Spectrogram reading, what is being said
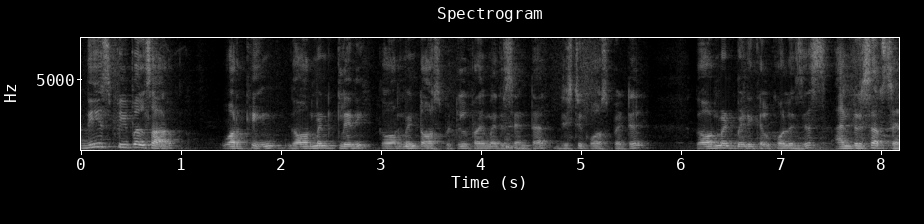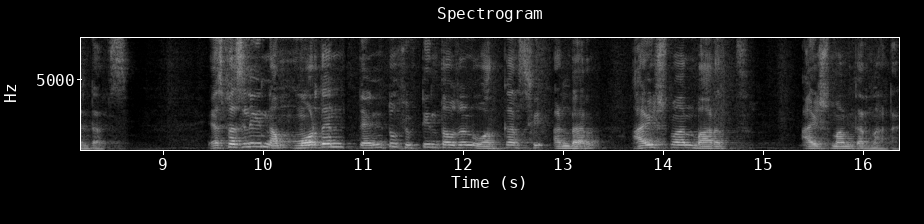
these peoples are working government clinic, government hospital, primary center, district hospital, government medical colleges and research centers especially num- more than 10 to 15,000 workers under Ayushman Bharat, Ayushman Karnataka.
